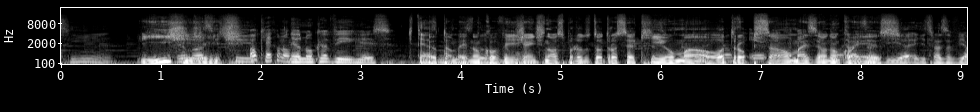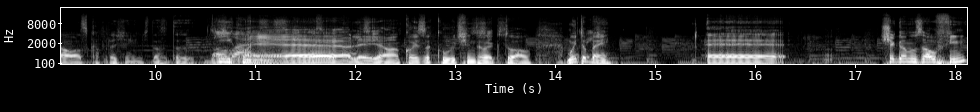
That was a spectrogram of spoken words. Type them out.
Sim. Ixi, Eu não gente. Qual que é que eu não vi? Eu nunca vi esse. Eu também nunca ouvi. Gente, nosso produtor trouxe aqui uma outra Nossa, eu- eu opção, mas eu não conheço. via- ele traz a via Oscar pra gente. Dos- Olá. É, olha aí, é uma coisa cult, intelectual. Muito bem. É, Chegamos ao fim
